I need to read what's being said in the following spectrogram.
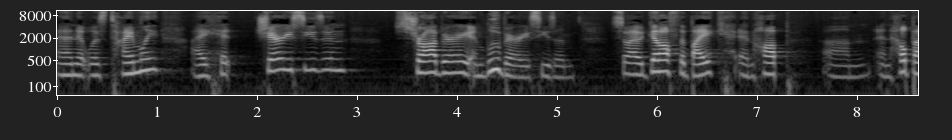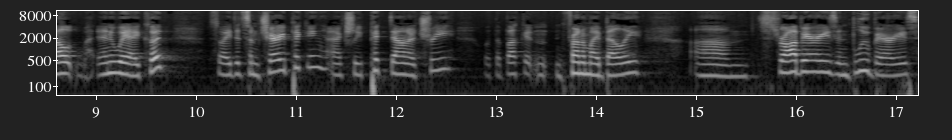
and it was timely. I hit cherry season, strawberry, and blueberry season. So I would get off the bike and hop um, and help out any way I could. So I did some cherry picking. I actually picked down a tree with a bucket in, front of my belly, um, strawberries and blueberries,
